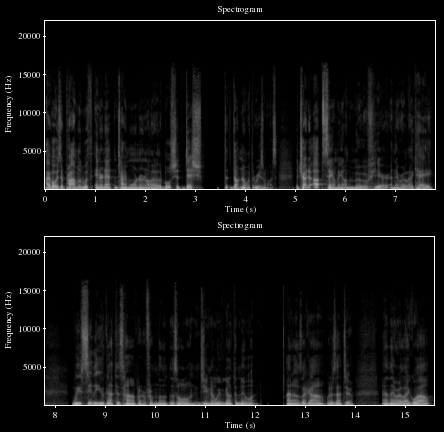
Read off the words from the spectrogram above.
I've always had problems with internet and Time Warner and all that other bullshit. Dish, d- don't know what the reason was. They tried to upsell me on the move here, and they were like, "Hey, we see that you've got this hopper from the, this old one. Do you know we've got the new one?" And I was like, "Oh, what does that do?" And they were like, "Well,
